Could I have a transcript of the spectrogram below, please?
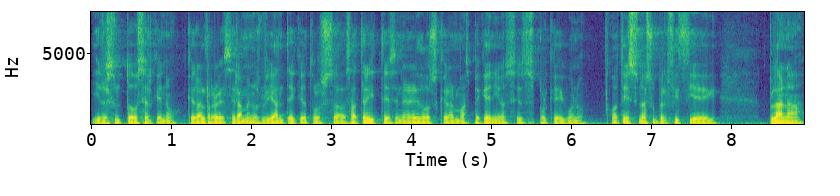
y resultó ser que no, que era al revés, era menos brillante que otros satélites en R2 que eran más pequeños. Y eso es porque, bueno, cuando tienes una superficie plana,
